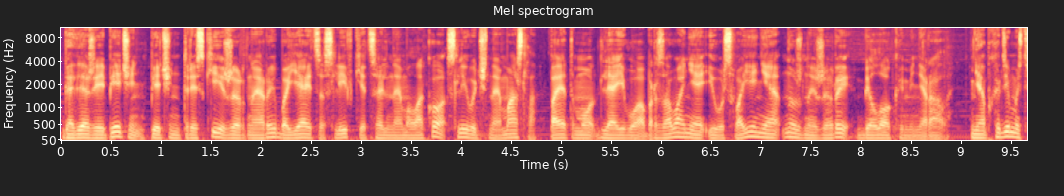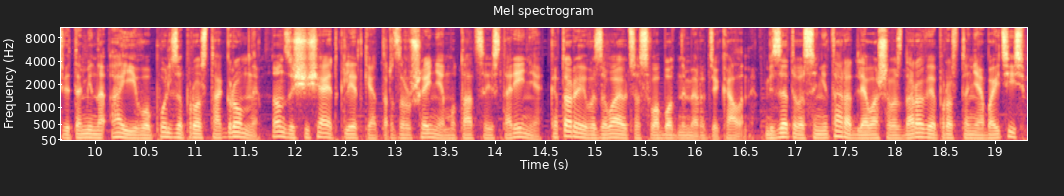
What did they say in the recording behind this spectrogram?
Говяжья печень, печень трески, жирная рыба, яйца, сливки, цельное молоко, сливочное масло. Поэтому для его образования и усвоения нужны жиры, белок и минералы. Необходимость витамина А и его польза просто огромны. Он защищает клетки от разрушения, мутации и старения, которые вызываются свободными радикалами. Без этого санитара для вашего здоровья просто не обойтись,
